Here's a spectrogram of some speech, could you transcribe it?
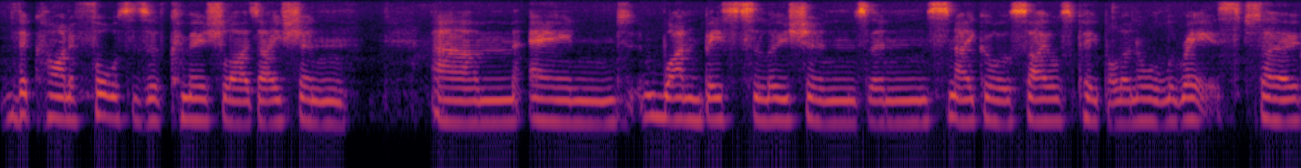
the kind of forces of commercialisation um, and one best solutions and snake oil salespeople and all the rest. So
